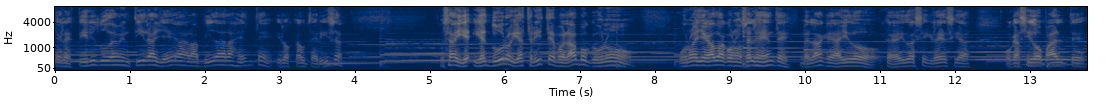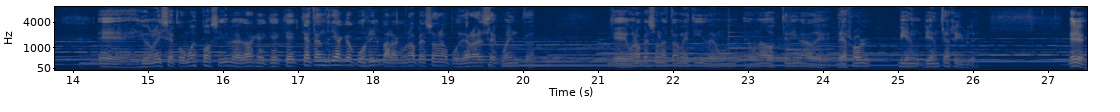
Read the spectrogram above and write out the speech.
que el espíritu de mentira llega a la vida de la gente y los cauteriza. O sea, y, es duro y es triste, ¿verdad? Porque uno, uno ha llegado a conocer gente, ¿verdad? Que ha ido, que ha ido a esa iglesia o que ha sido parte eh, y uno dice, ¿cómo es posible, verdad? ¿Qué, tendría que ocurrir para que una persona pudiera darse cuenta que una persona está metida en, una doctrina de, error bien, bien terrible? Mire,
